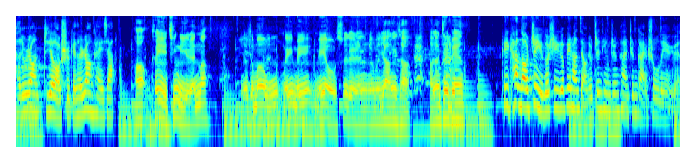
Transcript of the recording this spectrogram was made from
他就让这些老师给他让开一下。好，可以清理人吗？有什么无没没没有事的人，能不能让一下？好像这边。可以看到，振宇哥是一个非常讲究真听、真看、真感受的演员。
